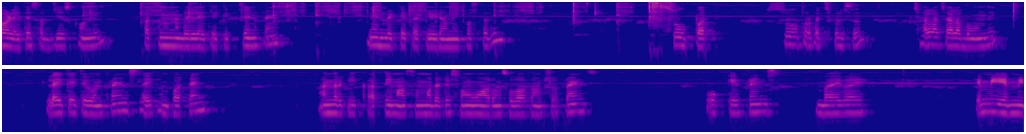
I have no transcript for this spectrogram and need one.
వాళ్ళు అయితే సబ్ చేసుకోండి. పక్కన ఉన్న బెల్ అయితే క్లిక్ చేయండి ఫ్రెండ్స్ నేను పెట్టే ప్రతి వీడియో మీకు వస్తుంది. సూపర్. సూపర్ పచ్చి పులుసు. చాలా చాలా బాగుంది. లైక్ అయితే ఇవ్వండి ఫ్రెండ్స్ లైక్ ఇంపార్టెంట్. అందరికీ కార్తీక మాసం మొదటి సోమవారం శుభాకాంక్షలు friends. Okay friends bye bye. ఎమ్మి ఎమ్మి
